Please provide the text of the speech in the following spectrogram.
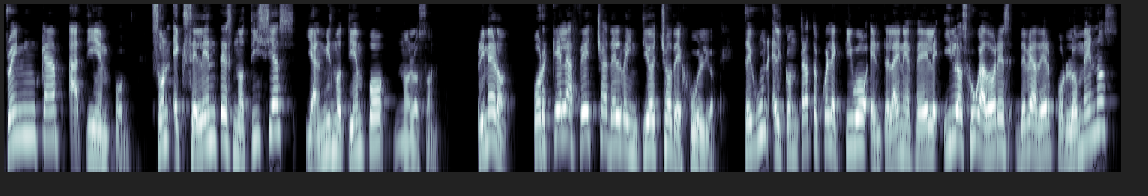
Training Camp a tiempo. Son excelentes noticias y al mismo tiempo no lo son. Primero, ¿Por qué la fecha del 28 de julio? Según el contrato colectivo entre la NFL y los jugadores, debe haber por lo menos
